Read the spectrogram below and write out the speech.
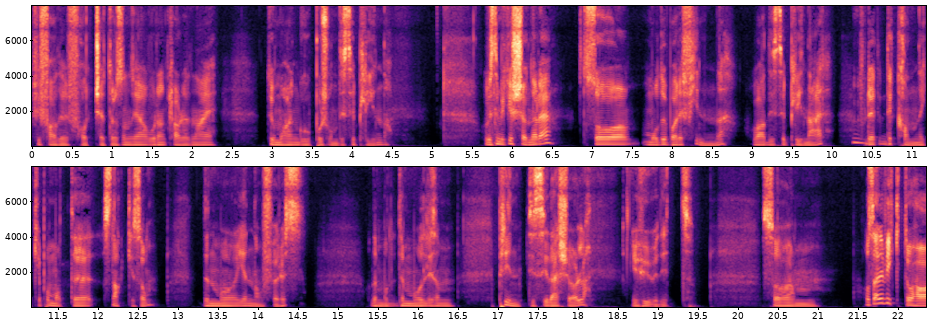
fy fader, fortsetter og sånn, ja, hvordan klarer du det? Nei, du må ha en god porsjon disiplin, da. Og hvis de ikke skjønner det, så må du bare finne hva disiplin er. For det, det kan ikke på en måte snakkes om. Den må gjennomføres. Og det må, det må liksom printes i deg sjøl. I huet ditt. Så um, Og så er det viktig å ha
